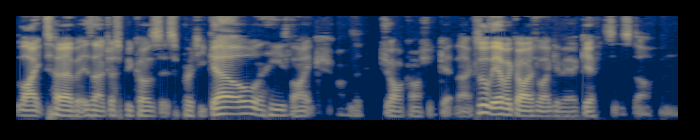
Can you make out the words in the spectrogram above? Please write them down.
liked her, but is that just because it's a pretty girl and he's like, I'm the jock, I should get that? Because all the other guys are like giving her gifts and stuff. And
